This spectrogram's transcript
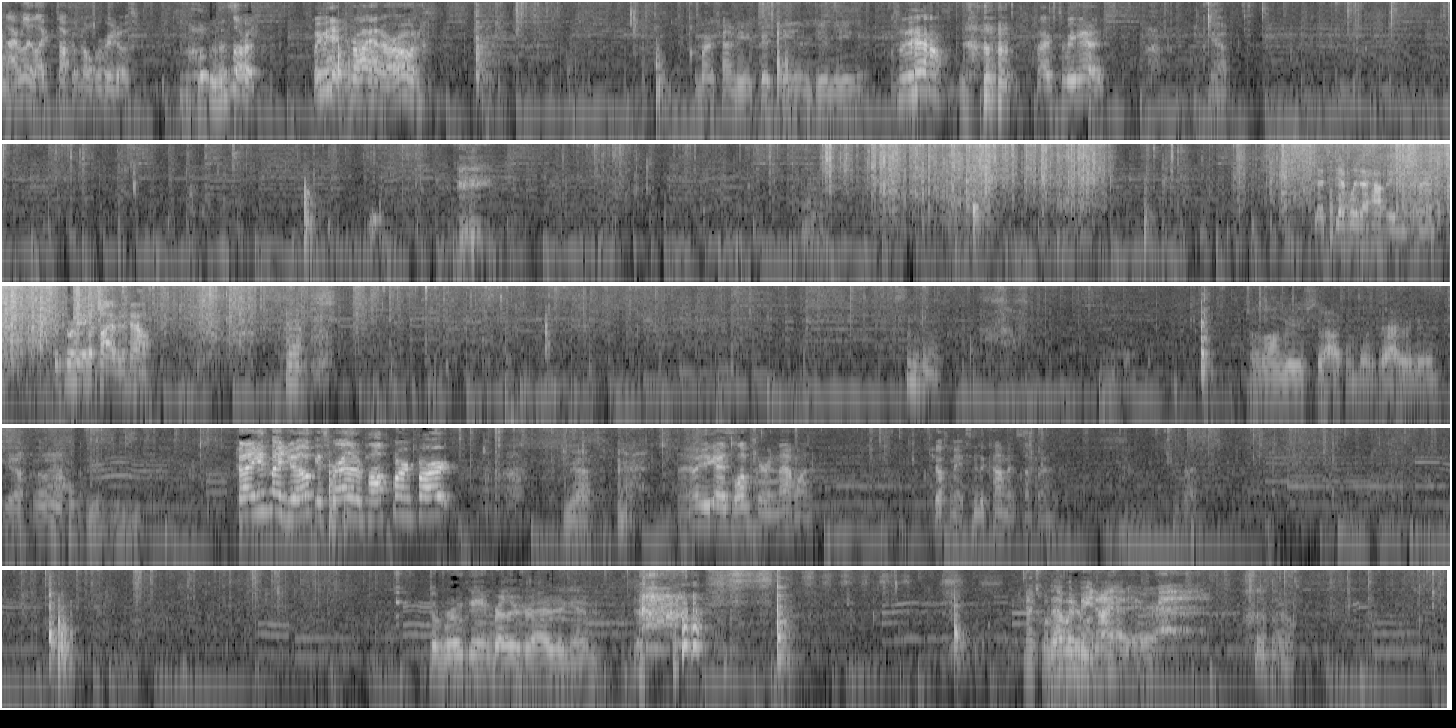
I really like Taco Bell burritos. this is our, we made it dry on our own. Remember time you ate 15 in the gymnasium? Yeah. like three years. Yeah. That's definitely not happening this time. It's already at five and a half. The longer you sit out, the more dry it is. Yeah. Oh, yeah. Mm-hmm, mm-hmm. Can I use my joke? It's rather the popcorn part. Yeah. I know you guys love hearing that one. Trust me, I see the comments sometimes. Sometimes. The Rogaine brothers are at it again. That's one. That would mean favorite I had hair. ones.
